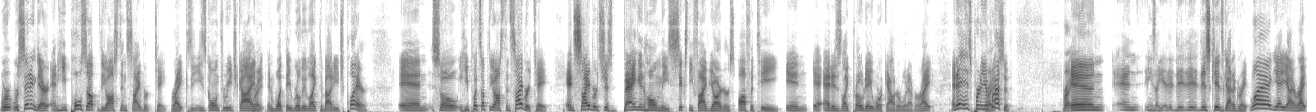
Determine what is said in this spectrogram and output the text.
we're we're sitting there, and he pulls up the Austin Seibert tape, right? Because he's going through each guy Right. and what they really liked about each player. And so he puts up the Austin Seibert tape, and Seibert's just banging home these 65 yarders off a tee in at his like pro day workout or whatever, right? And it's pretty Right. impressive. Right. And and he's like, "Th- th- th- this kid's got a great leg, yeah, yeah, right.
